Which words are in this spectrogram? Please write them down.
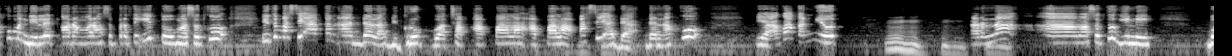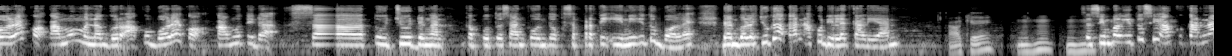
aku mendelete orang-orang seperti itu. Maksudku itu pasti akan ada lah di grup WhatsApp apalah apalah. Pasti ada. Dan aku ya aku akan mute. Mm -hmm. Karena uh, maksudku gini, boleh kok kamu menegur aku, boleh kok kamu tidak setuju dengan keputusanku untuk seperti ini itu boleh dan boleh juga kan aku delete kalian. Oke. Okay. Mm -hmm. Sesimpel itu sih aku karena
